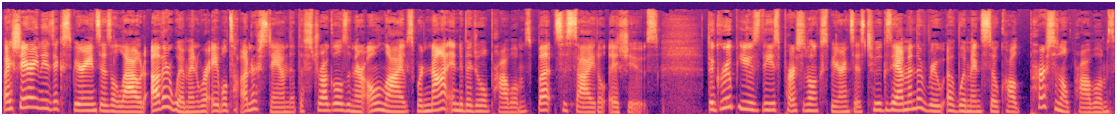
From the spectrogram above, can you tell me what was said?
By sharing these experiences aloud, other women were able to understand that the struggles in their own lives were not individual problems, but societal issues. The group used these personal experiences to examine the root of women's so called personal problems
